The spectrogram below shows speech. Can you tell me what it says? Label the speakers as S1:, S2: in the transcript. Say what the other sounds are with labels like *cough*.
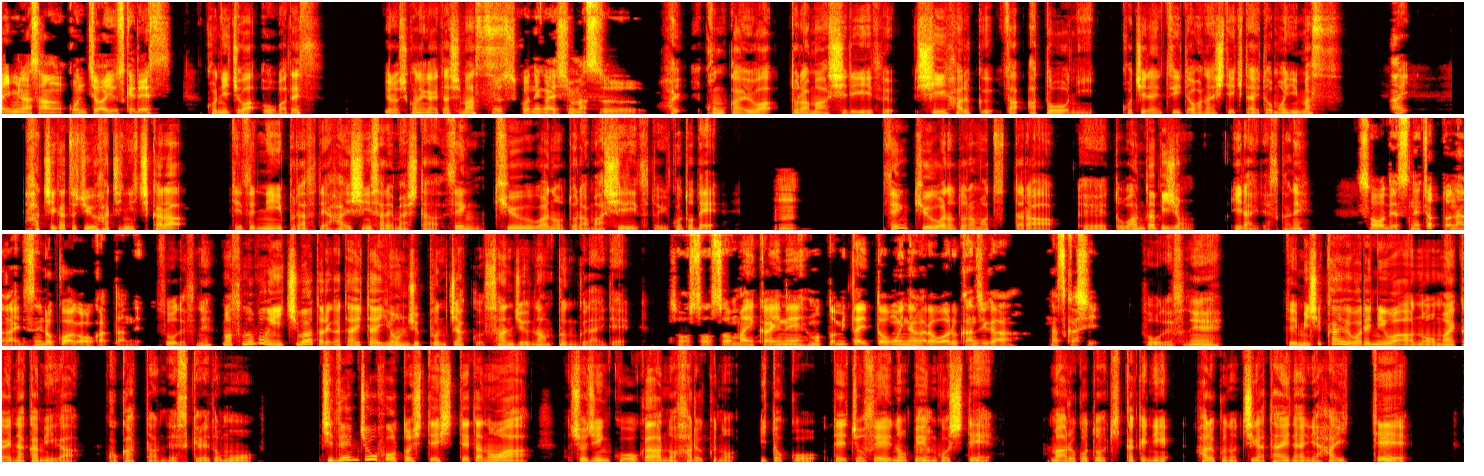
S1: はい、皆さん、こんにちは、ゆうすけです。
S2: こんにちは、大場です。よろしくお願いいたします。
S1: よろしくお願いします。
S2: はい。今回はドラマシリーズ、シーハルク・ザ・アトーニー。こちらについてお話していきたいと思います。
S1: はい。
S2: 8月18日からディズニープラスで配信されました全9話のドラマシリーズということで、
S1: うん。
S2: 全9話のドラマっつったら、えっ、と、ワンダービジョン以来ですかね。
S1: そうですね。ちょっと長いですね。6話が多かったんで。
S2: そうですね。まあその分1話あたりがだいたい40分弱、30何分ぐらいで、
S1: そうそうそう。毎回ね、もっと見たいと思いながら終わる感じが懐かしい。
S2: そうですね。で、短い割には、あの、毎回中身が濃かったんですけれども、事前情報として知ってたのは、主人公が、あの、ハルクのいとこで女性の弁護士で、まあ、あることをきっかけに、ハルクの血が体内に入って、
